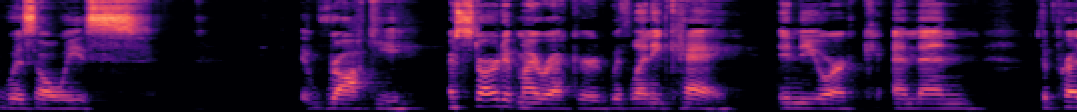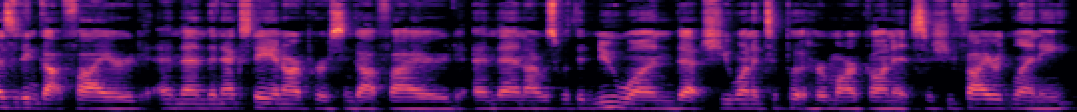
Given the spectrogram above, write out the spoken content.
was always rocky. I started my record with Lenny Kaye in New York, and then the president got fired, and then the next day, an art person got fired, and then I was with a new one that she wanted to put her mark on it, so she fired Lenny.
